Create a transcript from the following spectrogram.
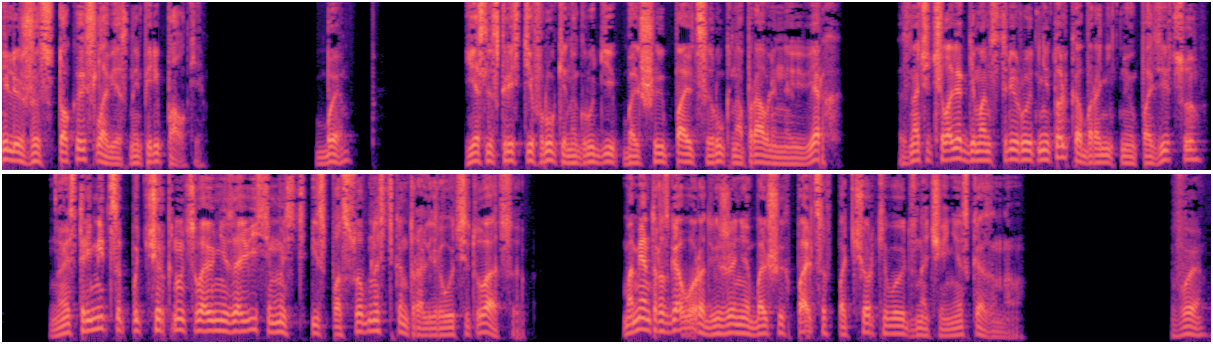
или жестокой словесной перепалки. Б. Если, скрестив руки на груди, большие пальцы рук направлены вверх, значит человек демонстрирует не только оборонительную позицию, но и стремится подчеркнуть свою независимость и способность контролировать ситуацию. В момент разговора движения больших пальцев подчеркивают значение сказанного. В.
